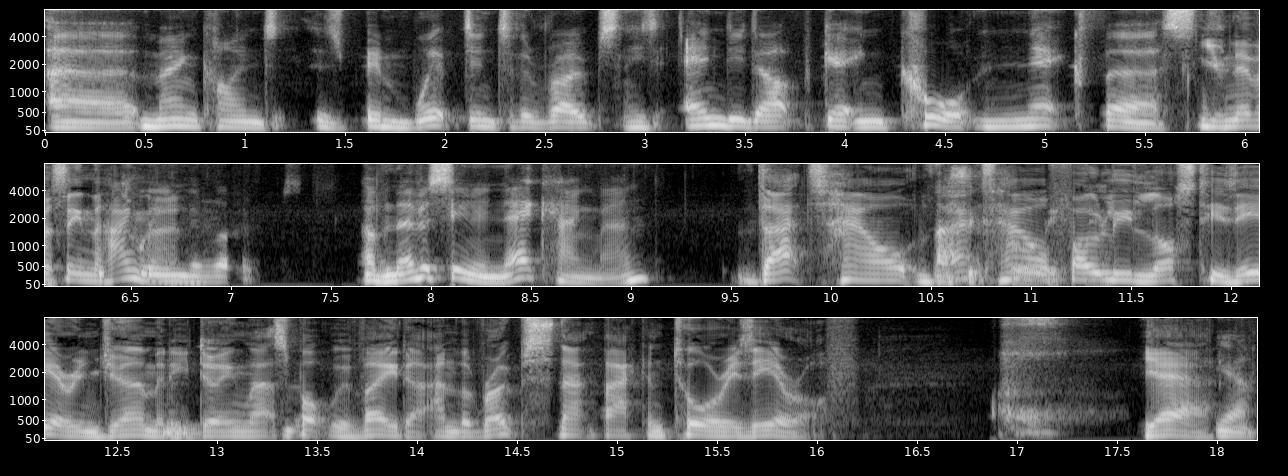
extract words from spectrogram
uh, mankind has been whipped into the ropes and he's ended up getting caught neck first. You've never seen the hangman. The ropes. I've never seen a neck hangman. That's how that's, that's how Foley lost his ear in Germany mm. doing that spot with Vader, and the rope snapped back and tore his ear off. Yeah, yeah.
